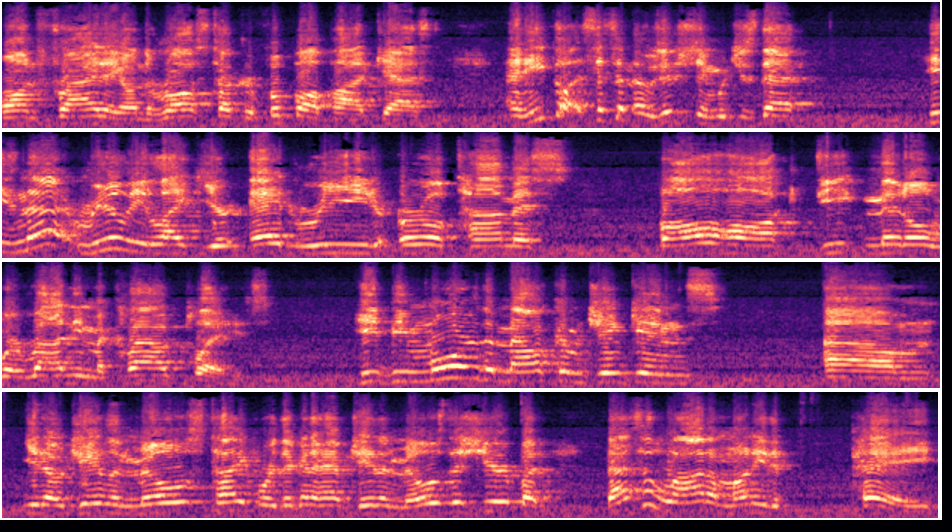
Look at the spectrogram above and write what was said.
on Friday on the Ross Tucker football podcast, and he thought said something that was interesting, which is that he's not really like your Ed Reed, Earl Thomas, ball hawk, deep middle where Rodney McLeod plays. He'd be more the Malcolm Jenkins, um, you know, Jalen Mills type, where they're going to have Jalen Mills this year, but that's a lot of money to pay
